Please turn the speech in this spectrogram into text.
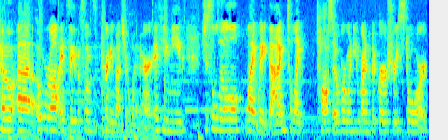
So uh, overall, I'd say this one's pretty much a winner. If you need just a little lightweight bag to like toss over when you run to the grocery store.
